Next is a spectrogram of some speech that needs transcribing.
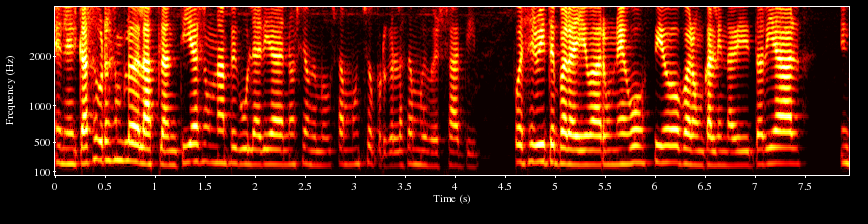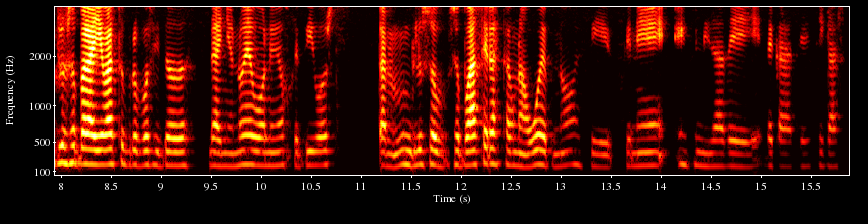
en el caso, por ejemplo, de las plantillas, una peculiaridad de Notion que me gusta mucho porque lo hace muy versátil. Puede servirte para llevar un negocio, para un calendario editorial, incluso para llevar tu propósito de año nuevo, ni objetivos. También, incluso se puede hacer hasta una web, ¿no? Es decir, tiene infinidad de características.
